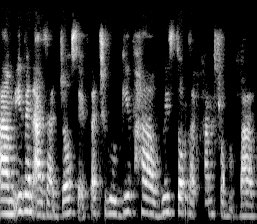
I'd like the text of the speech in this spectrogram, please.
um, even as a Joseph, that you will give her wisdom that comes from above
